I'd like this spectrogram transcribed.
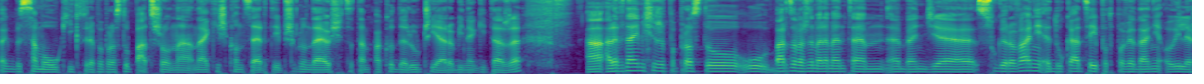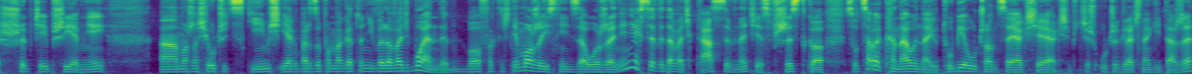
jakby samouki, które po prostu patrzą na, na jakieś koncerty i przyglądają się, co tam Paco de Lucia robi na gitarze. A, ale wydaje mi się, że po prostu bardzo ważnym elementem będzie sugerowanie, edukacja i podpowiadanie o ile szybciej, przyjemniej a można się uczyć z kimś i jak bardzo pomaga to niwelować błędy, bo faktycznie może istnieć założenie, nie chcę wydawać kasy, w necie jest wszystko, są całe kanały na YouTubie uczące, jak się, jak się przecież uczy grać na gitarze.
